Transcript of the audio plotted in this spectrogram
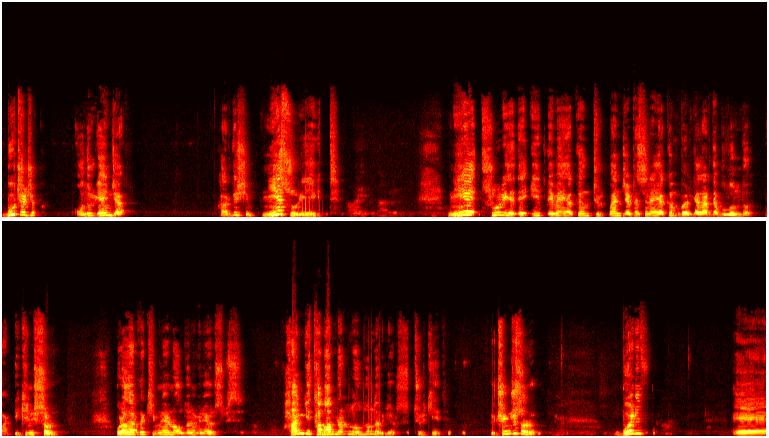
Bu çocuk Onur Gencer kardeşim niye Suriye'ye gitti? Niye Suriye'de İdlib'e yakın, Türkmen cephesine yakın bölgelerde bulundu? Bak ikinci soru. Buralarda kimlerin olduğunu biliyoruz biz. Hangi tabanların olduğunu da biliyoruz Türkiye'de. Üçüncü soru. Bu herif e,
